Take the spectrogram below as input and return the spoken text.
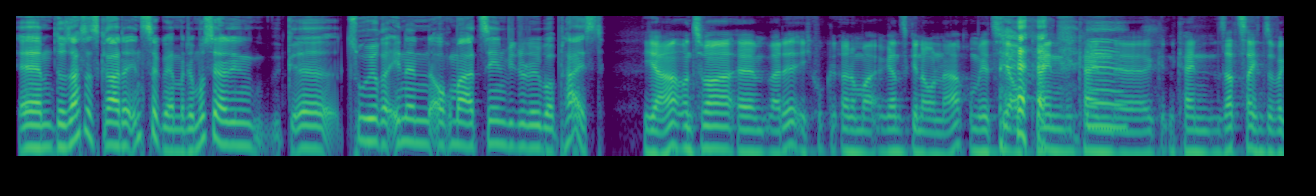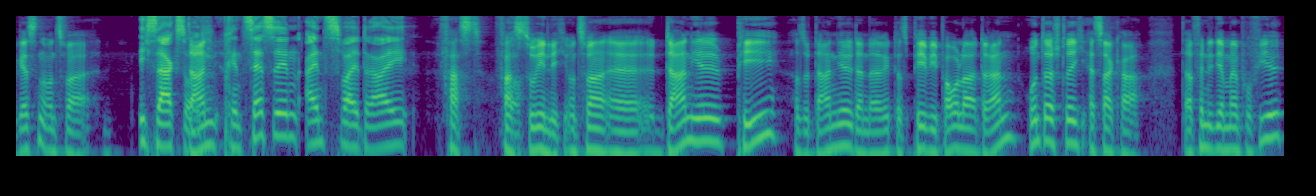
Ähm, du sagtest gerade Instagram, du musst ja den äh, ZuhörerInnen auch mal erzählen, wie du da überhaupt heißt. Ja, und zwar, ähm, warte, ich gucke nochmal ganz genau nach, um jetzt hier auch kein, kein, äh, kein Satzzeichen zu vergessen. Und zwar Ich sag's Dan- euch. Prinzessin 123. fast, fast so ähnlich. Und zwar äh, Daniel P., also Daniel, dann direkt das P wie Paula dran, Unterstrich SAK. Da findet ihr mein Profil.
